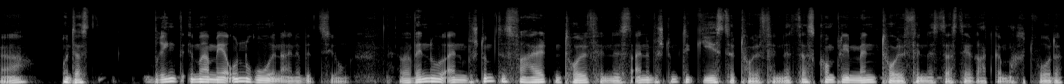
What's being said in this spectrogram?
Ja, und das bringt immer mehr Unruhe in eine Beziehung. Aber wenn du ein bestimmtes Verhalten toll findest, eine bestimmte Geste toll findest, das Kompliment toll findest, das dir gerade gemacht wurde,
